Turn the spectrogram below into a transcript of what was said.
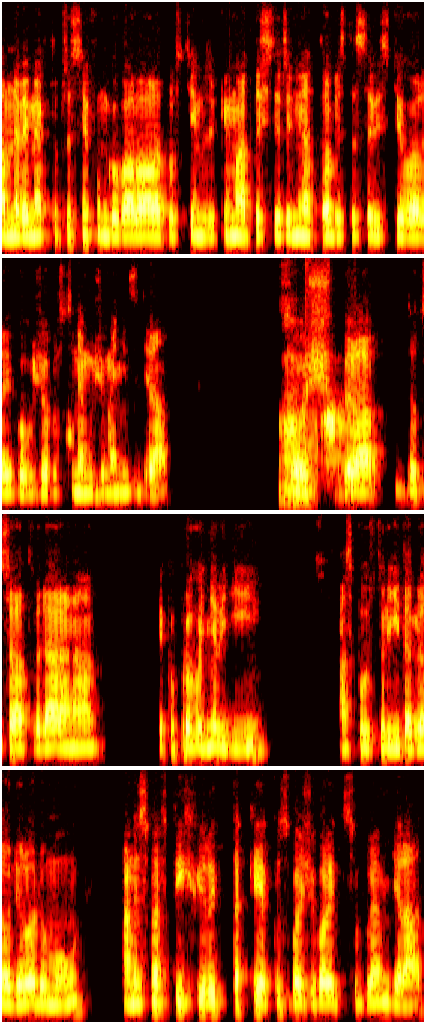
Tam nevím, jak to přesně fungovalo, ale prostě jim říkám, máte čtyři dny na to, abyste se vystěhovali, bohužel prostě nemůžeme nic dělat. Což byla docela tvrdá rana jako pro hodně lidí. A spoustu lidí takhle odjelo domů. A my jsme v té chvíli taky jako zvažovali, co budeme dělat,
